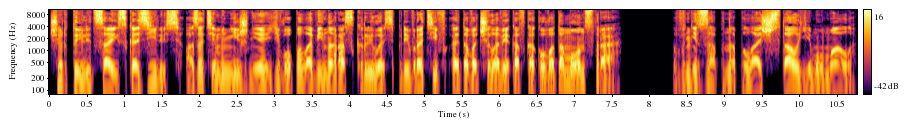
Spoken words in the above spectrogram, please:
Черты лица исказились, а затем нижняя его половина раскрылась, превратив этого человека в какого-то монстра. Внезапно плащ стал ему мало,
